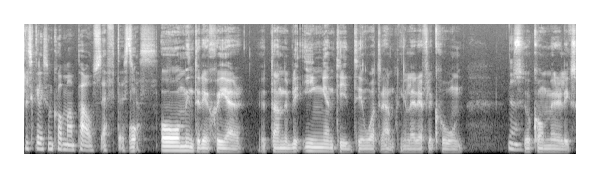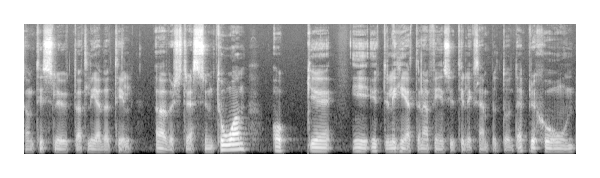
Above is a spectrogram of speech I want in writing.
Det ska liksom komma en paus efter stress. Och om inte det sker, utan det blir ingen tid till återhämtning eller reflektion, så kommer det liksom till slut att leda till överstresssymptom och eh, i ytterligheterna finns ju till exempel då depression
